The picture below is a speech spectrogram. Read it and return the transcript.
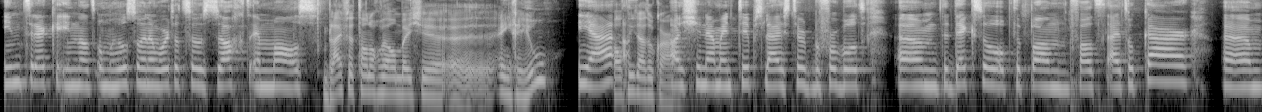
intrekken in dat omhulsel. En dan wordt dat zo zacht en mals. Blijft het dan nog wel een beetje eh één geheel? Ja, Valt niet uit elkaar? als je naar mijn tips luistert, bijvoorbeeld ehm, de deksel op de pan valt het uit elkaar. Ehm,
